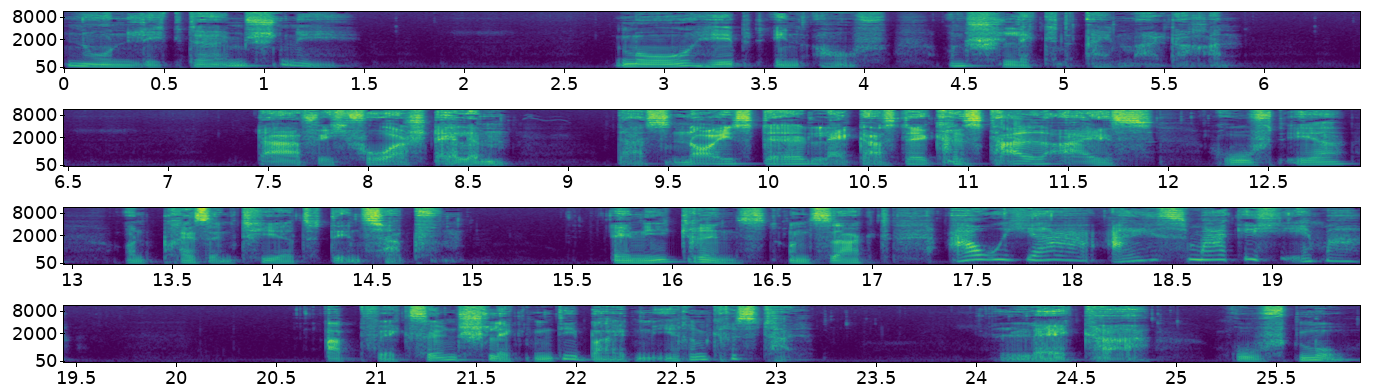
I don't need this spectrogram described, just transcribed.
Nun liegt er im Schnee. Mo hebt ihn auf und schleckt einmal daran. Darf ich vorstellen? Das neueste, leckerste Kristalleis, ruft er und präsentiert den Zapfen. Annie grinst und sagt, Au ja, Eis mag ich immer. Abwechselnd schlecken die beiden ihren Kristall. Lecker, ruft Mo.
